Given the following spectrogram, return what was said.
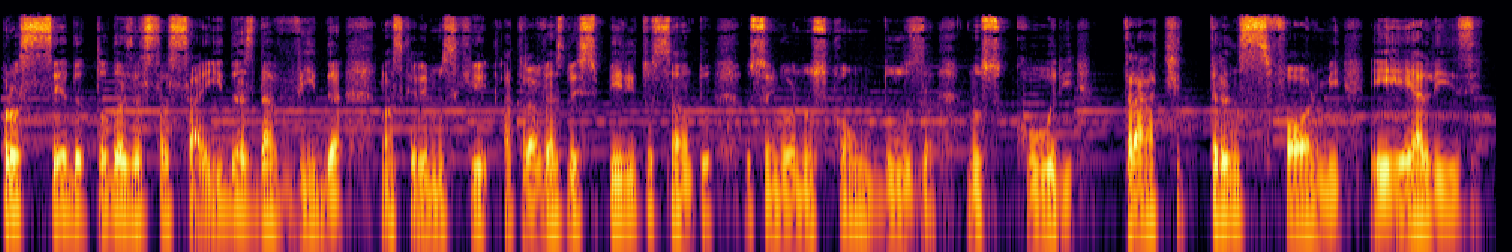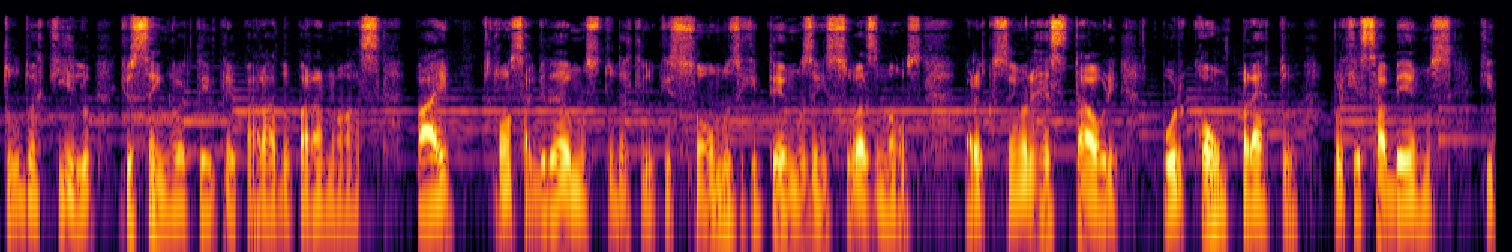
proceda todas essas saídas da vida. Nós queremos que, através do Espírito Santo, o Senhor nos conduza, nos cure, trate, transforme e realize tudo aquilo que o Senhor tem preparado para nós. Pai, consagramos tudo aquilo que somos e que temos em Suas mãos, para que o Senhor restaure por completo, porque sabemos que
